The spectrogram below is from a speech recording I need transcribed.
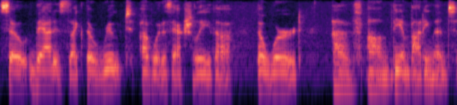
So that is like the root of what is actually the the word of um, the embodiment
